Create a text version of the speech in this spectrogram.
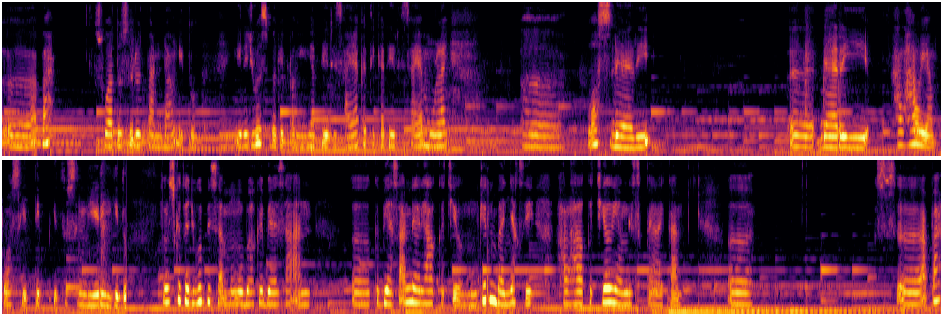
uh, apa suatu sudut pandang itu ini juga sebagai pengingat diri saya ketika diri saya mulai uh, loss dari uh, dari hal-hal yang positif itu sendiri gitu terus kita juga bisa mengubah kebiasaan uh, kebiasaan dari hal kecil. Mungkin banyak sih hal-hal kecil yang disepelekan. Uh, apa?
